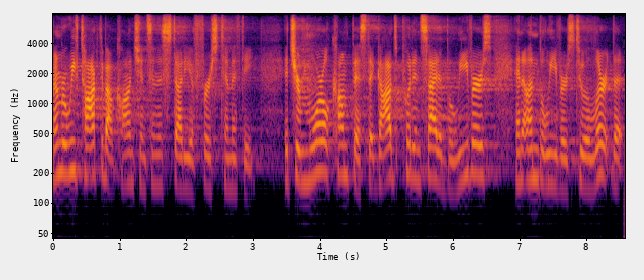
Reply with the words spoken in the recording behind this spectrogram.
Remember, we've talked about conscience in this study of 1 Timothy. It's your moral compass that God's put inside of believers and unbelievers to alert that,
